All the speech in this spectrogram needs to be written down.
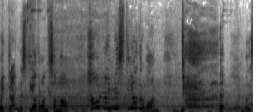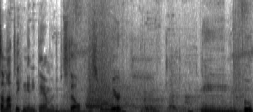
Wait, did I miss the other one somehow? How did I miss the other one? At least I'm not taking any damage, but still, it's really weird. And boop.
